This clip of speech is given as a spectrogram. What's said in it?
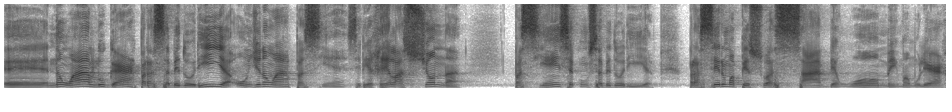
é, não há lugar para sabedoria onde não há paciência. Ele relaciona paciência com sabedoria. Para ser uma pessoa sábia, um homem, uma mulher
